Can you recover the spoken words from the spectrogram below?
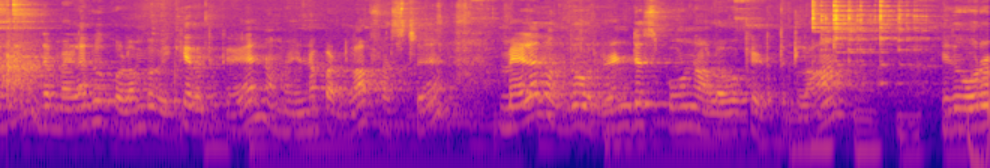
இந்த மிளகு குழம்பு வைக்கிறதுக்கு நம்ம என்ன பண்ணலாம்? ஃபஸ்ட்டு மிளகு வந்து ஒரு ரெண்டு ஸ்பூன் அளவுக்கு எடுத்துக்கலாம். இது ஒரு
